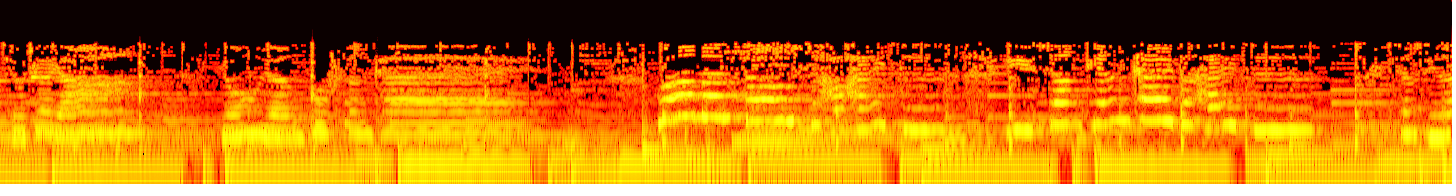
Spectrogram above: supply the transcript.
就这样。永远不分开。我们都是好孩子异想天开的孩子相信爱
